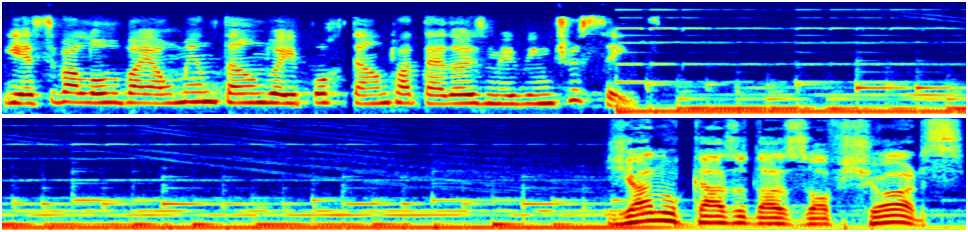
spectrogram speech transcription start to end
e esse valor vai aumentando aí, portanto, até 2026. Já no caso das offshores,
